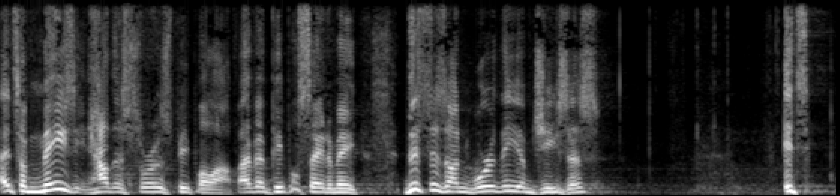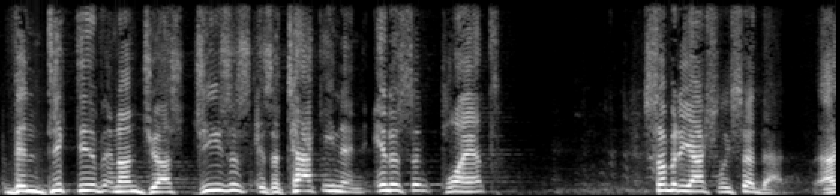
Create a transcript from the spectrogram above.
It's amazing how this throws people off. I've had people say to me, this is unworthy of Jesus. It's vindictive and unjust. Jesus is attacking an innocent plant. Somebody actually said that. Uh,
